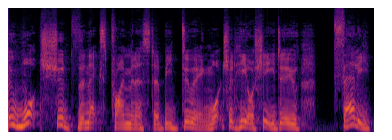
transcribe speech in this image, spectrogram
So, what should the next Prime Minister be doing? What should he or she do fairly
